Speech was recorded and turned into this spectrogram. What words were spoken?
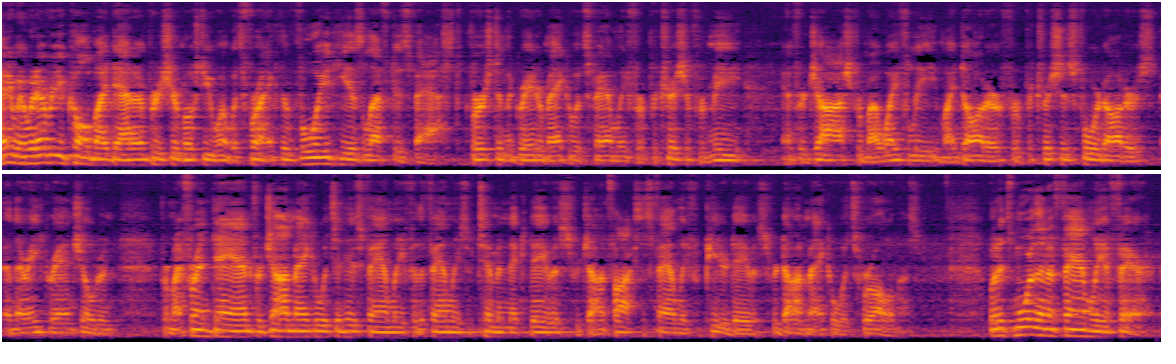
Anyway, whatever you called my dad, and I'm pretty sure most of you went with Frank, the void he has left is vast. First in the greater Mankiewicz family, for Patricia, for me, and for Josh, for my wife Lee, my daughter, for Patricia's four daughters and their eight grandchildren, for my friend Dan, for John Mankiewicz and his family, for the families of Tim and Nick Davis, for John Fox's family, for Peter Davis, for Don Mankiewicz, for all of us. But it's more than a family affair.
